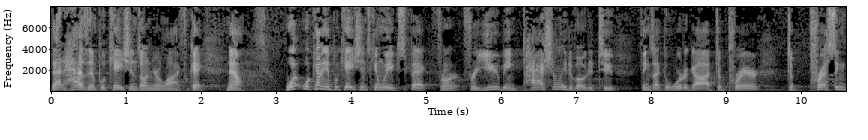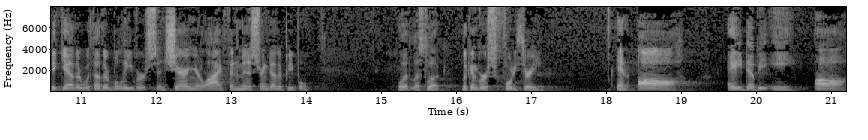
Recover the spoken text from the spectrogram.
that has implications on your life. Okay? Now, what, what kind of implications can we expect for, for you being passionately devoted to things like the Word of God, to prayer, to pressing together with other believers and sharing your life and ministering to other people? Well, let's look. Look in verse 43. And awe, A W E, awe,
